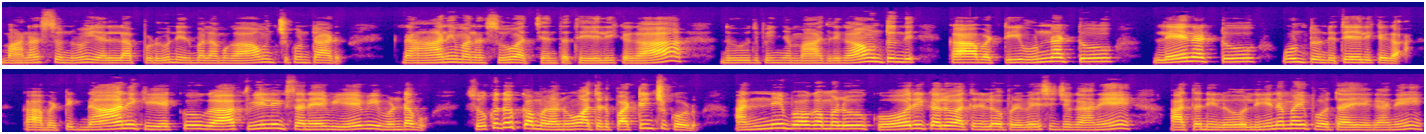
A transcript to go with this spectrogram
మనస్సును ఎల్లప్పుడూ నిర్మలముగా ఉంచుకుంటాడు. జ్ఞాని మనసు అత్యంత తేలికగా దూదిపింజం మాదిరిగా ఉంటుంది. కాబట్టి ఉన్నట్టు లేనట్టు ఉంటుంది తేలికగా. కాబట్టి జ్ఞానికి ఎక్కువగా ఫీలింగ్స్ అనేవి ఏవి ఉండవు. సుఖదుఖములను అతడు పట్టించుకోడు. అన్ని భోగములు కోరికలు అతనిలో ప్రవేశించగానే అతనిలో లీనమైపోతాయే కానీ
